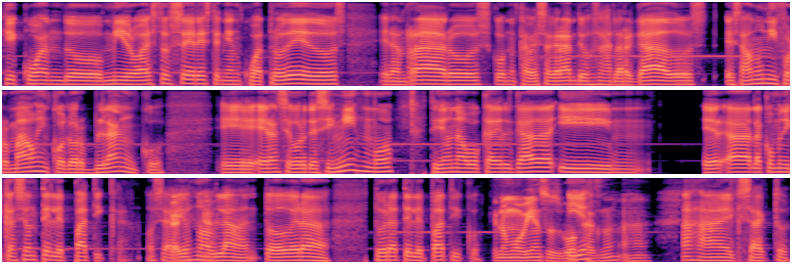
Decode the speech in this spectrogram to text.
que cuando miró a estos seres tenían cuatro dedos, eran raros, con cabeza grande, ojos alargados, estaban uniformados en color blanco, eh, eran seguros de sí mismos, tenían una boca delgada y mm, era la comunicación telepática, o sea, ellos no hablaban, todo era, todo era telepático. que no movían sus Y bocas, ¿no? Ajá. Ajá, exacto.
